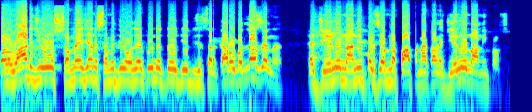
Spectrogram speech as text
પણ વાટ જેવો સમય છે ને, સમયથી વધારે કોઈ નતો જે દિવસે સરકારો બદલાશે ને જેલો નાની પડશે એમના પાપના કારણે જેલો નાની પડશે.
